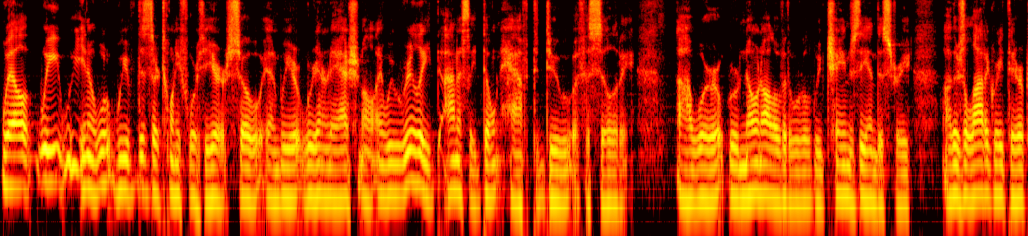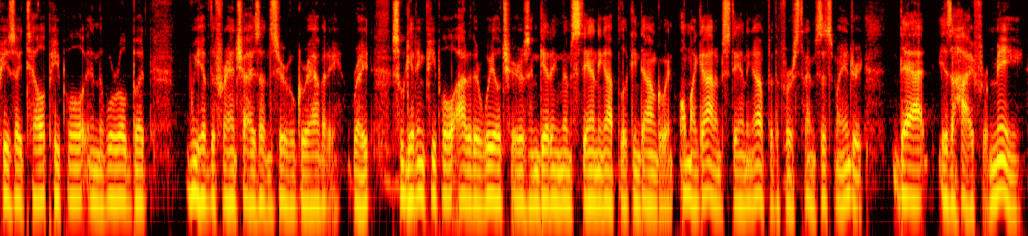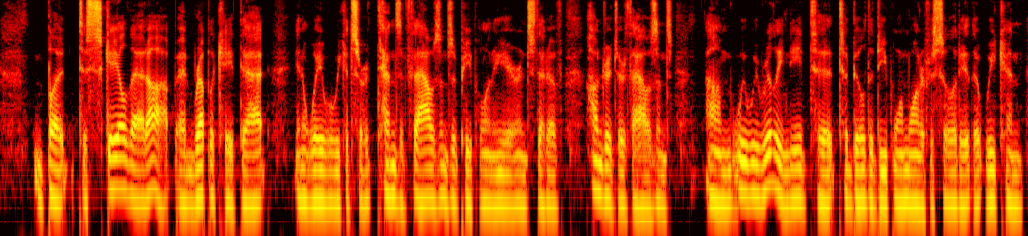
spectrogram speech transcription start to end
Well, we, we you know, we've this is our 24th year, so and we're we're international, and we really honestly don't have to do a facility. Uh, we're we're known all over the world. We've changed the industry. Uh, there's a lot of great therapies I tell people in the world, but we have the franchise on zero gravity, right? So getting people out of their wheelchairs and getting them standing up, looking down, going, "Oh my God, I'm standing up for the first time since my injury." That is a high for me. But to scale that up and replicate that in a way where we could serve tens of thousands of people in a year instead of hundreds or thousands, um, we, we really need to, to build a deep warm water facility that we can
